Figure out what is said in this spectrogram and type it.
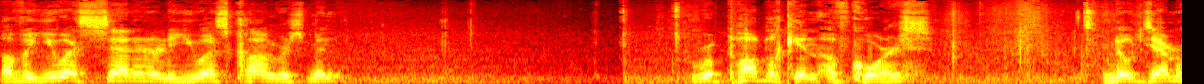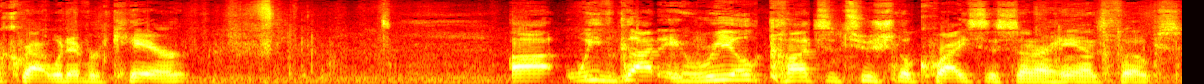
of a U.S. Senator and a U.S. Congressman. Republican, of course. No Democrat would ever care. Uh, we've got a real constitutional crisis on our hands, folks.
